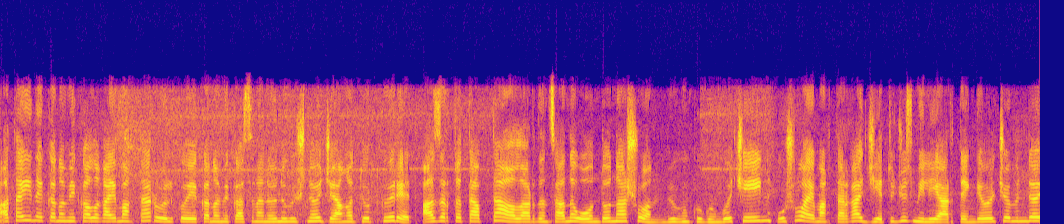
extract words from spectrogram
атайын экономикалык аймактар өлкө экономикасынын өнүгүшүнө жаңы түрткү берет азыркы тапта алардын саны ондон ашуун бүгүнкү күнгө чейин ушул аймактарга жети жүз миллиард теңге өлчөмүндө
